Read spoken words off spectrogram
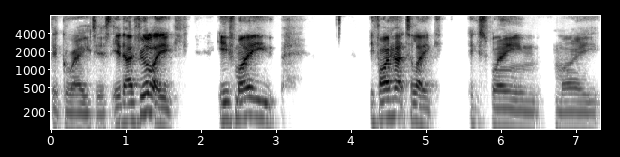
the greatest. It, I feel like if my if I had to like explain my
